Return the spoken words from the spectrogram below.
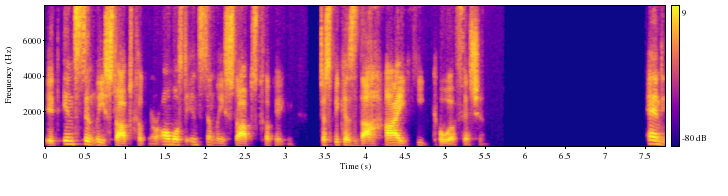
it instantly stops cooking or almost instantly stops cooking just because of the high heat coefficient. And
